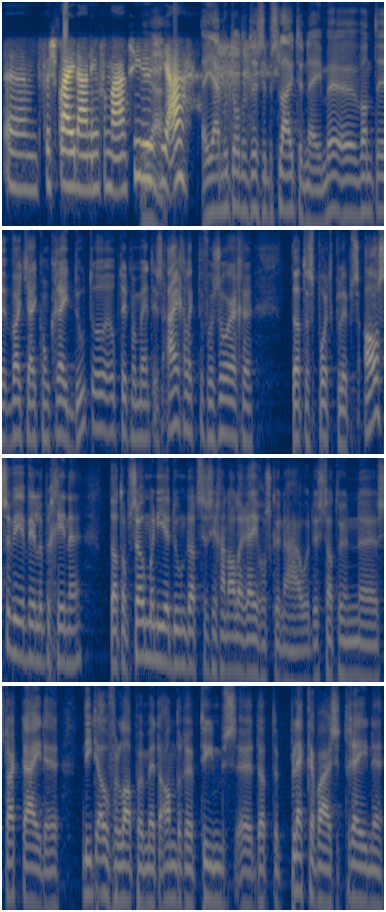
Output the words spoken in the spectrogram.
um, verspreiden aan informatie. Dus ja. ja. En jij moet ondertussen besluiten nemen. Uh, want uh, wat jij concreet doet uh, op dit moment is eigenlijk ervoor zorgen dat de sportclubs, als ze weer willen beginnen, dat op zo'n manier doen dat ze zich aan alle regels kunnen houden. Dus dat hun starttijden niet overlappen met andere teams. dat de plekken waar ze trainen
